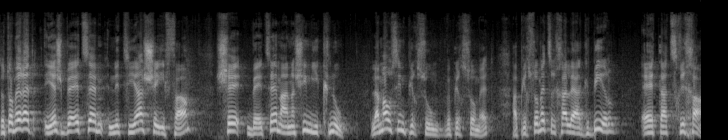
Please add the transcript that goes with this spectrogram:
זאת אומרת, יש בעצם נטייה, שאיפה, שבעצם האנשים יקנו. למה עושים פרסום ופרסומת? הפרסומת צריכה להגביר את הצריכה.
